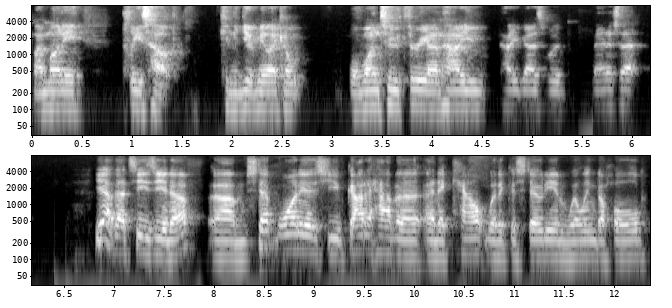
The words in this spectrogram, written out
my money. please help. Can you give me like a, a one, two, three on how you how you guys would manage that? Yeah, that's easy enough. Um, step one is you've got to have a, an account with a custodian willing to hold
